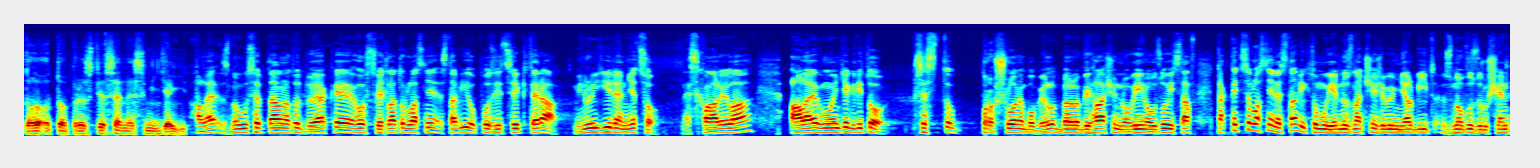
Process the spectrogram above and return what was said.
To, to prostě se nesmí dělat. Ale znovu se ptám na to, do jakého světla to vlastně staví opozici, která minulý týden něco neschválila, ale v momentě, kdy to přesto prošlo nebo byl, byl vyhlášen nový nouzový stav, tak teď se vlastně nestaví k tomu jednoznačně, že by měl být znovu zrušen,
